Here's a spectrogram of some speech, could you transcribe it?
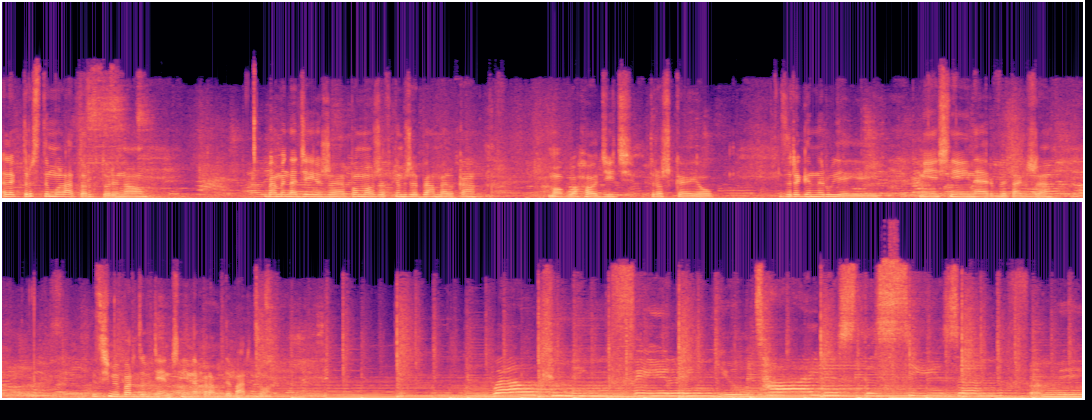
elektrostymulator, który no mamy nadzieję, że pomoże w tym, żeby Amelka mogła chodzić, troszkę ją zregeneruje jej mięśnie i nerwy, także jesteśmy bardzo wdzięczni, naprawdę bardzo. welcoming feeling. Yuletide is the season for me.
